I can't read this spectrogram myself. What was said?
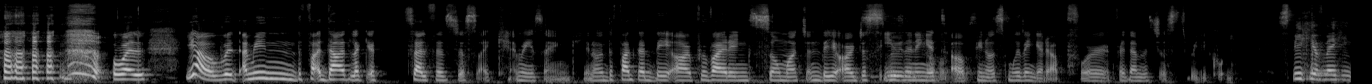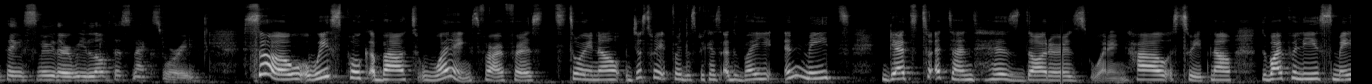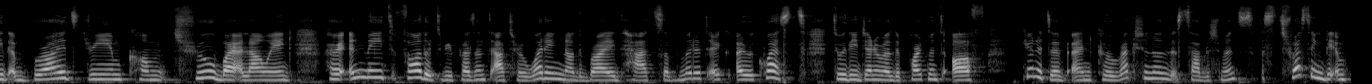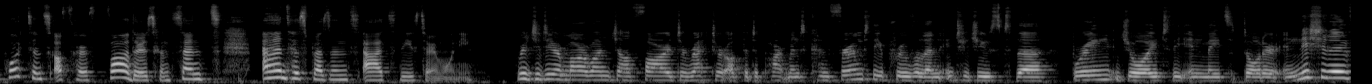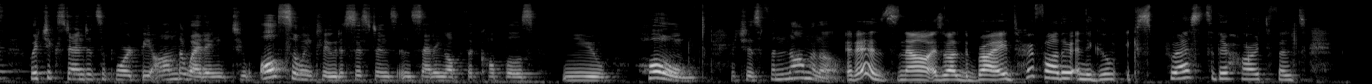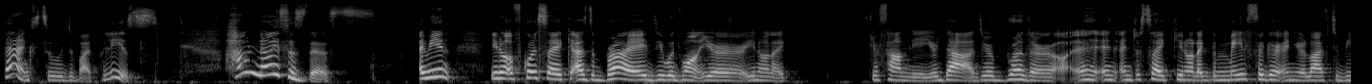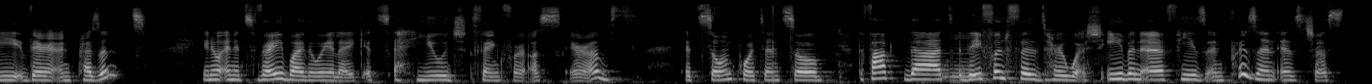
well, yeah, but I mean, that like itself is just like amazing. You know, the fact that they are providing so much and they are just Smoothing easing it up, you know, smoothing it up for for them is just really cool. Speaking of making things smoother, we love this next story. So we spoke about weddings for our first story. Now, just wait for this because a Dubai inmate gets to attend his daughter's wedding. How sweet! Now, Dubai police made a bride's dream come true by allowing her inmate father to be present at her wedding. Now, the bride had submitted a request to the General Department of punitive and correctional establishments, stressing the importance of her father's consent and his presence at the ceremony. Brigadier Marwan Jalfar, director of the department, confirmed the approval and introduced the Bring Joy to the Inmate's Daughter initiative, which extended support beyond the wedding to also include assistance in setting up the couple's new home, which is phenomenal. It is. Now, as well, the bride, her father, and the groom expressed their heartfelt thanks to Dubai police. How nice is this? I mean, you know, of course, like as a bride, you would want your, you know, like your family, your dad, your brother, uh, and, and just like, you know, like the male figure in your life to be there and present. You know, and it's very, by the way, like it's a huge thing for us Arabs it's so important. So the fact that mm. they fulfilled her wish, even if he's in prison, is just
